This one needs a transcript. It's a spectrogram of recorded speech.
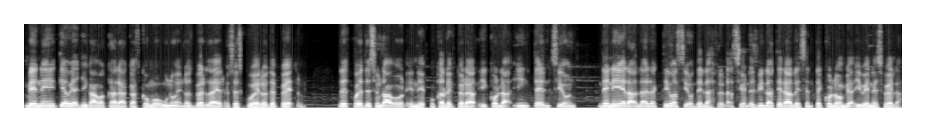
Benedetti había llegado a Caracas como uno de los verdaderos escuderos de Petro, después de su labor en época electoral y con la intención de liderar la reactivación de las relaciones bilaterales entre Colombia y Venezuela,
